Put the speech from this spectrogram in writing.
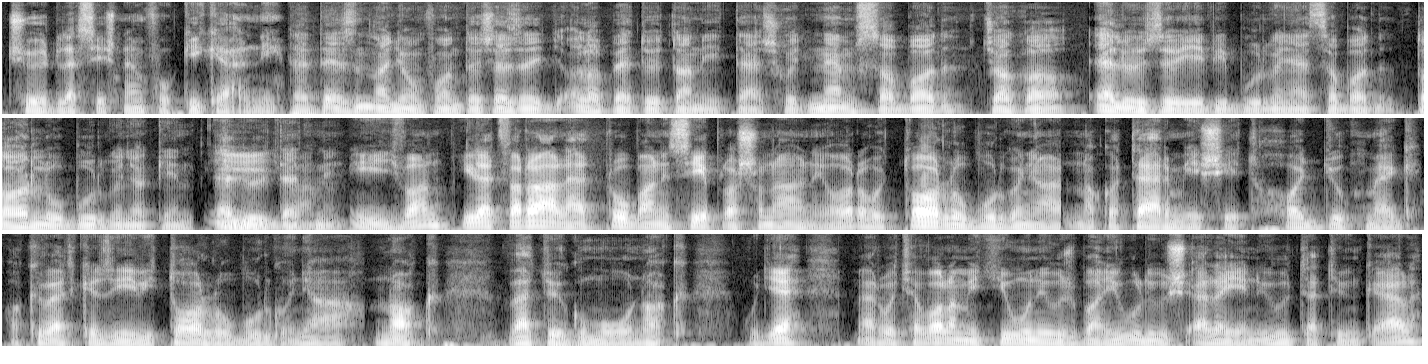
csőd lesz és nem fog kikelni. Tehát ez nagyon fontos, ez egy alapvető tanítás, hogy nem szabad, csak a előző évi burgonyát szabad tarló tarlóburgonyaként elültetni. Így van, így van, illetve rá lehet próbálni szép lassan állni arra, hogy tarlóburgonyának a termését hagyjuk meg a következő évi tarlóburgonyának, vetőgumónak, ugye? Mert hogyha valamit júniusban, július elején ültetünk el,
